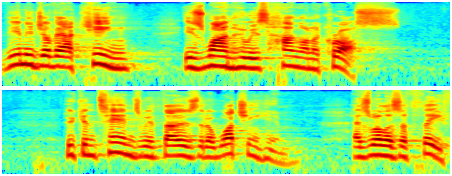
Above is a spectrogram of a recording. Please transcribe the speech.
the image of our king is one who is hung on a cross, who contends with those that are watching him, as well as a thief.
